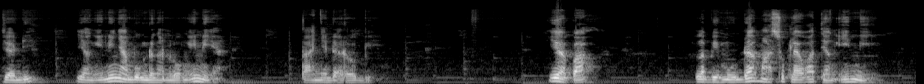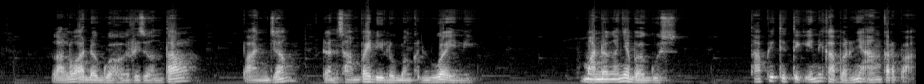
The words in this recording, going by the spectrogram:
Jadi, yang ini nyambung dengan luang ini ya? Tanya Darobi. Iya pak, lebih mudah masuk lewat yang ini. Lalu ada gua horizontal, panjang, dan sampai di lubang kedua ini. Pemandangannya bagus, tapi titik ini kabarnya angker pak.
